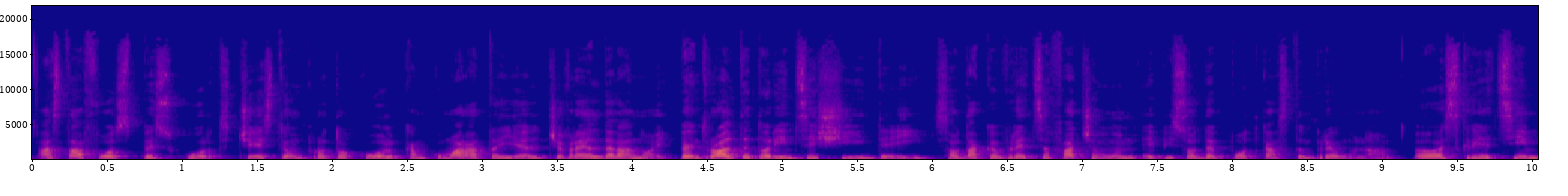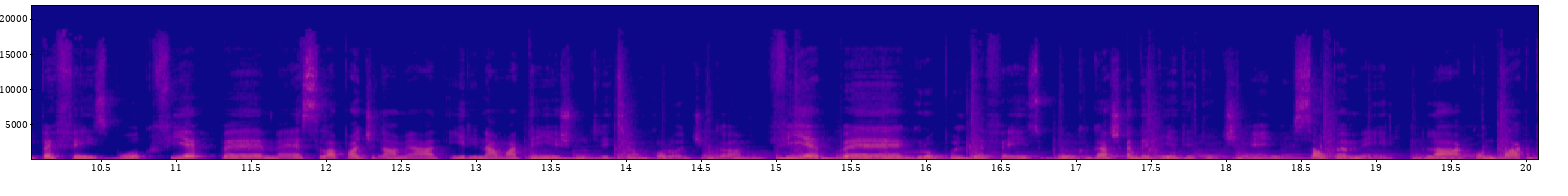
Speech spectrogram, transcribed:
asta a fost pe scurt ce este un protocol, cam cum arată el, ce vrea el de la noi. Pentru alte dorințe și idei, sau dacă vreți să facem un episod de podcast împreună, uh, scrieți-mi pe Facebook, fie pe mes, la pagina mea Irina Mateieș Nutriție Oncologică, fie pe grupul de Facebook Gașca de Dieteticieni sau pe mail la contact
